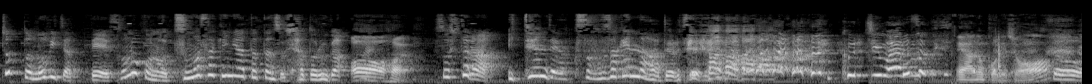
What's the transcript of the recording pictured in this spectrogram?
ちょっと伸びちゃって、その子のつま先に当たったんですよ、シャトルが。ああ、はい。そしたら、言ってんだよ、クソふざけんなって言われて。口悪え、あの子でしょ？そう。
